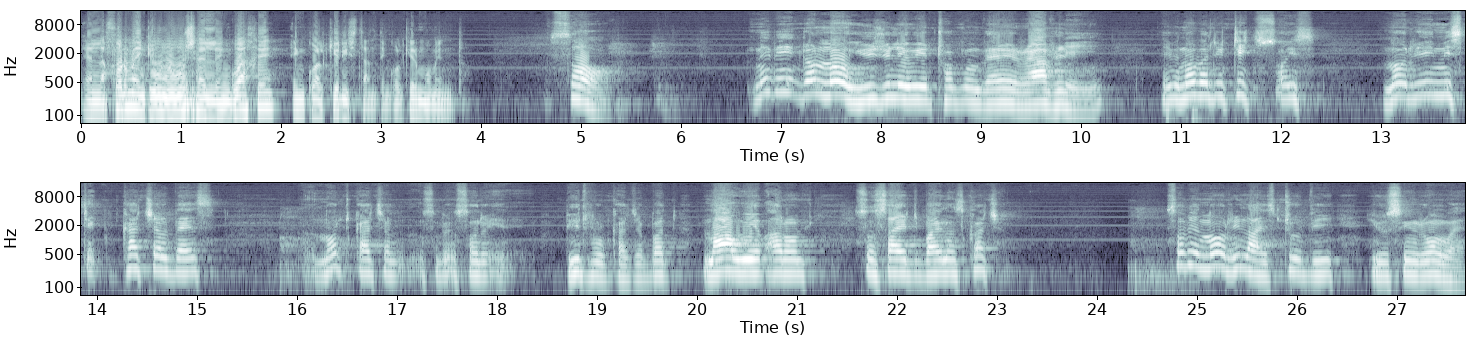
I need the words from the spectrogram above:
en la forma en que uno usa el lenguaje en cualquier instante, en cualquier momento. So, maybe don't know, usually we're talking very roughly. Maybe nobody teach, so it's no really mistake. cultural base, not cultural, sorry, beautiful culture, but now we have our own society violence culture. So we are not realized to be using wrong way.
